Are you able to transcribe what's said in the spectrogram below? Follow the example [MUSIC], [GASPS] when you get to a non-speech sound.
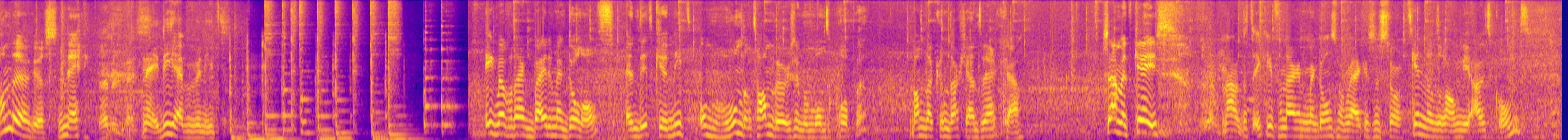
Hamburgers? Nee. Nee, die hebben we niet. Ik ben vandaag bij de McDonald's. En dit keer niet om 100 hamburgers in mijn mond te proppen. Maar omdat ik er een dagje aan het werk ga. Samen met Kees. Nou, dat ik hier vandaag in de McDonald's mag werken is een soort kinderdroom die uitkomt.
